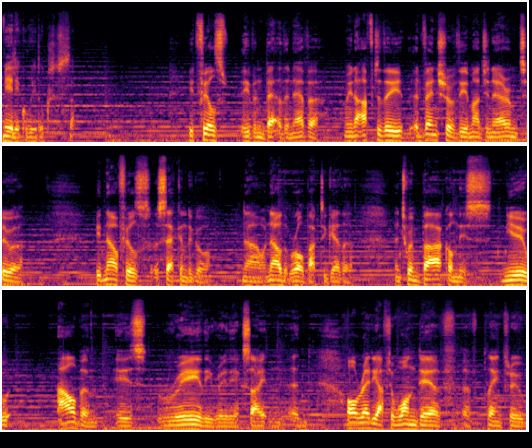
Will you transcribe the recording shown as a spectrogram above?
mielikuvituksessa. It feels even better than ever. I mean, after the adventure of the Imaginarium tour, it now feels a second ago. Now, now that we're all back together, and to embark on this new album is really, really exciting. And already after one day of, of playing through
